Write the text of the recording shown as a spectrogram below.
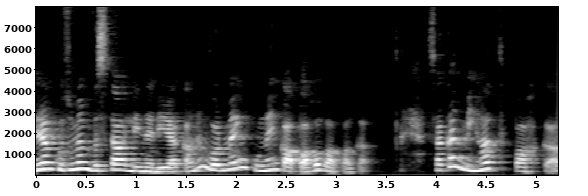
Նրանք ուզում են վստահ լինել իրականում, որ մենք ունենք ապահով ապագա։ Սակայն մի հատ պահ կա,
